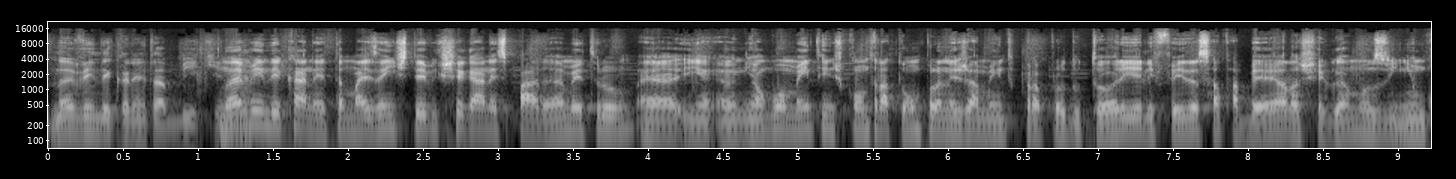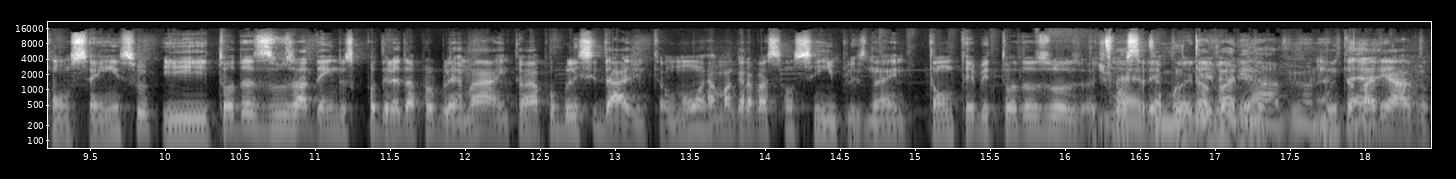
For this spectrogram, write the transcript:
Não é vender caneta Bic, Não né? é vender caneta, mas a gente teve que chegar nesse parâmetro. é, em, em algum momento a gente contratou um planejamento para a produtora e ele fez essa tabela, chegamos em um consenso e todos os adendos que poderia dar problema. Ah, então é a publicidade, então não é uma gravação simples, né? Então teve todos os. Eu te É, mostrei tem a muita ali, variável, né? Muita É. variável.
